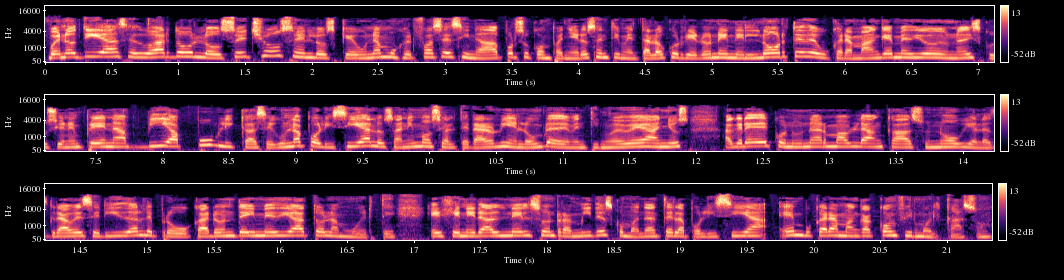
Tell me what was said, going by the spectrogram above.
Buenos días, Eduardo. Los hechos en los que una mujer fue asesinada por su compañero sentimental ocurrieron en el norte de Bucaramanga en medio de una discusión en plena vía pública. Según la policía, los ánimos se alteraron y el hombre de 29 años agrede con un arma blanca a su novia. Las graves heridas le provocaron de inmediato la muerte. El general Nelson Ramírez, comandante de la policía en Bucaramanga, confirmó el caso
